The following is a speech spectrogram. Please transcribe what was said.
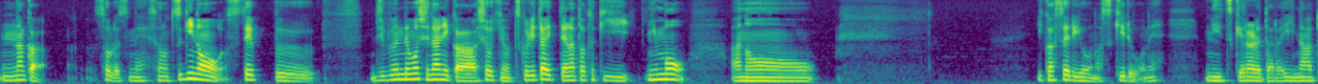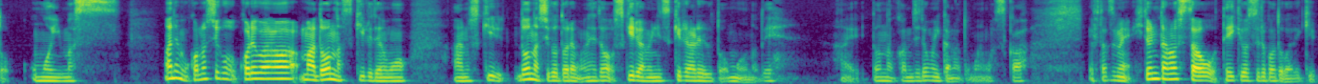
なんか、そうですね、その次のステップ、自分でもし何か商品を作りたいってなった時にも、あのー活かせるようなスキルをね、身につけられたらいいなと思います。まあでもこの仕事、これは、まあどんなスキルでも、あのスキル、どんな仕事でもね、スキルは身につけられると思うので、はい、どんな感じでもいいかなと思いますが、二つ目、人に楽しさを提供することができる。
